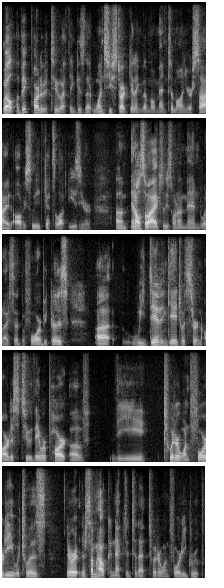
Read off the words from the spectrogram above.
well, a big part of it too, I think, is that once you start getting the momentum on your side, obviously it gets a lot easier. Um, and also, I actually just want to amend what I said before because uh, we did engage with certain artists too. They were part of the Twitter 140, which was they were they're somehow connected to that Twitter 140 group,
